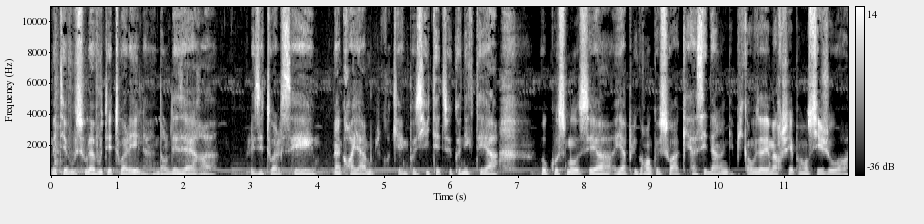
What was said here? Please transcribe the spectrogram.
Mettez-vous sous la voûte étoilée. Dans le désert, les étoiles, c'est incroyable. Je crois qu'il y a une possibilité de se connecter à, au cosmos et à, et à plus grand que soi, qui est assez dingue. Et puis quand vous avez marché pendant six jours,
